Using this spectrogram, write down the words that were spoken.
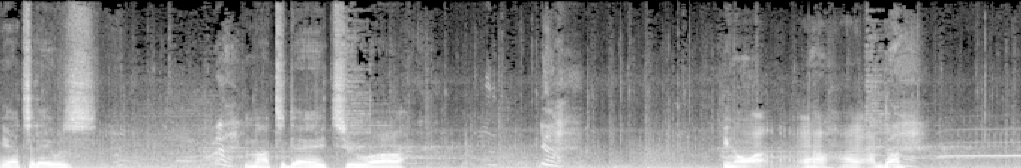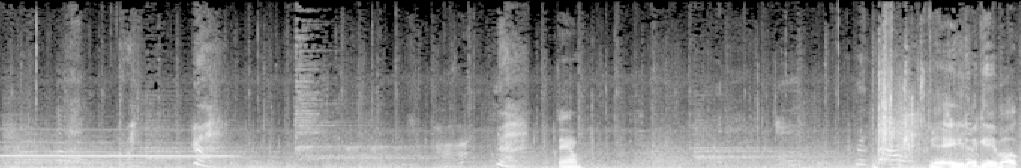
Yeah, today was not today to, uh... You know what? I, I'm done. Damn. Yeah, Ada gave up,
